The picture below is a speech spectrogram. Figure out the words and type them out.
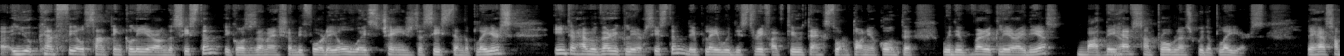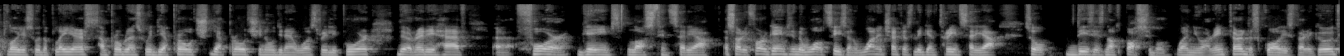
uh, you can't feel something clear on the system because, as I mentioned before, they always change the system, the players. Inter have a very clear system. They play with this 3-5-2 thanks to Antonio Conte with the very clear ideas, but they yeah. have some problems with the players. They have some players with the players, some problems with the approach. The approach in Udine was really poor. They already have uh, four games lost in Serie A. Uh, sorry, four games in the world season, one in Champions League and three in Serie A. So this is not possible when you are Inter. The squad is very good.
